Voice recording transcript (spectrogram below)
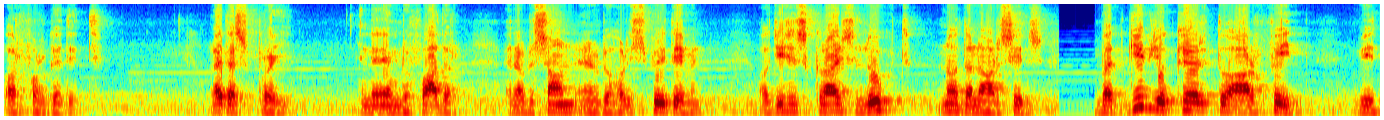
or forget it. Let us pray. In the name of the Father, and of the Son, and of the Holy Spirit, Amen. O Jesus Christ, looked not on our sins, but give your care to our faith, which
